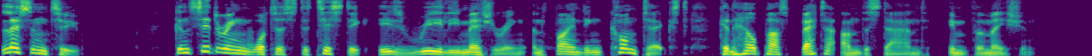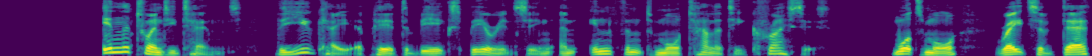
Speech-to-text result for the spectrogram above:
Lesson 2. Considering what a statistic is really measuring and finding context can help us better understand information. In the 2010s, the UK appeared to be experiencing an infant mortality crisis. What's more, rates of death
